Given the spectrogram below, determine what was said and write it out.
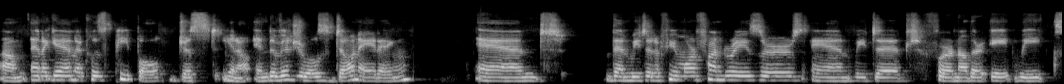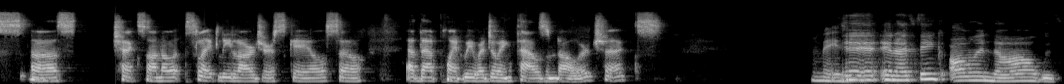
Um, and again, it was people, just, you know, individuals donating. And then we did a few more fundraisers and we did for another eight weeks uh, mm-hmm. checks on a slightly larger scale so at that point we were doing thousand dollar checks amazing and, and, i think all in all we've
